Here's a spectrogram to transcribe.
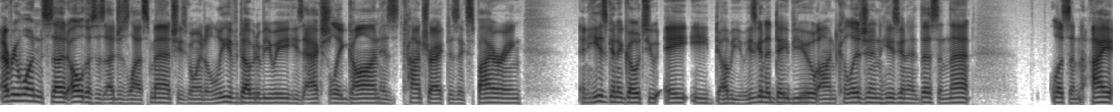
everyone said, "Oh, this is Edge's last match. He's going to leave WWE. He's actually gone. His contract is expiring." And he's going to go to AEW. He's going to debut on Collision. He's going to this and that. Listen, I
